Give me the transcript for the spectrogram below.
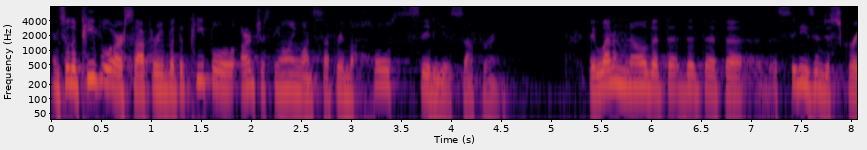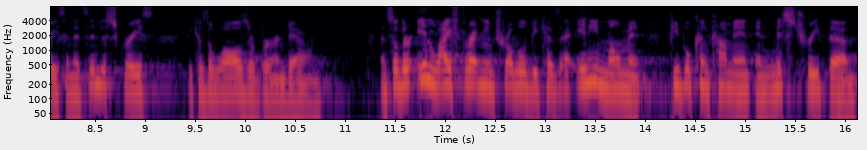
And so the people are suffering, but the people aren't just the only ones suffering, the whole city is suffering. They let them know that the, the, the, the, city's in disgrace, and it's in disgrace because the walls are burned down. And so they're in life threatening trouble because at any moment, people can come in and mistreat them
